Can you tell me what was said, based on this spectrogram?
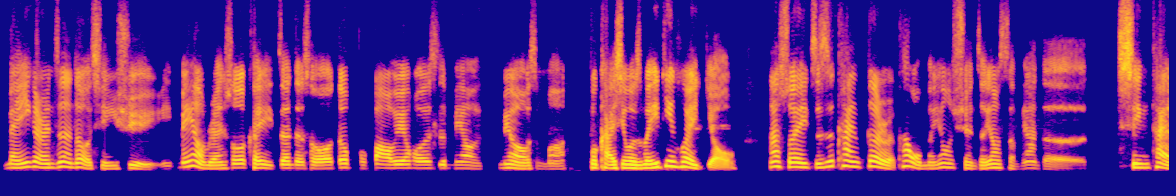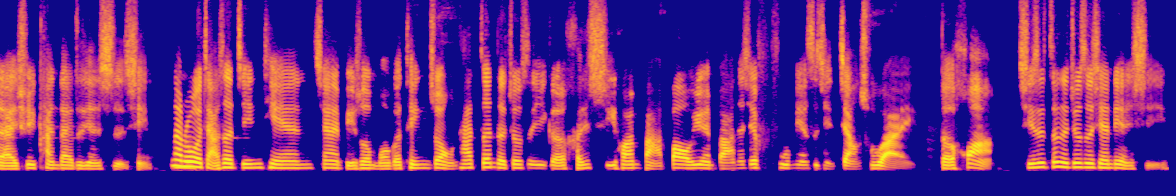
每一个人真的都有情绪，没有人说可以真的说都不抱怨，或者是没有没有什么不开心或什么，一定会有。那所以只是看个人，看我们用选择用什么样的。心态来去看待这件事情。那如果假设今天现在，比如说某个听众，他真的就是一个很喜欢把抱怨、把那些负面事情讲出来的话，其实真的就是先练习，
